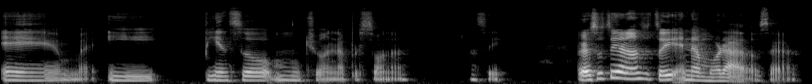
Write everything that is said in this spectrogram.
Em, y pienso mucho en la persona, así. Pero eso estoy hablando, estoy enamorada, o sea,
